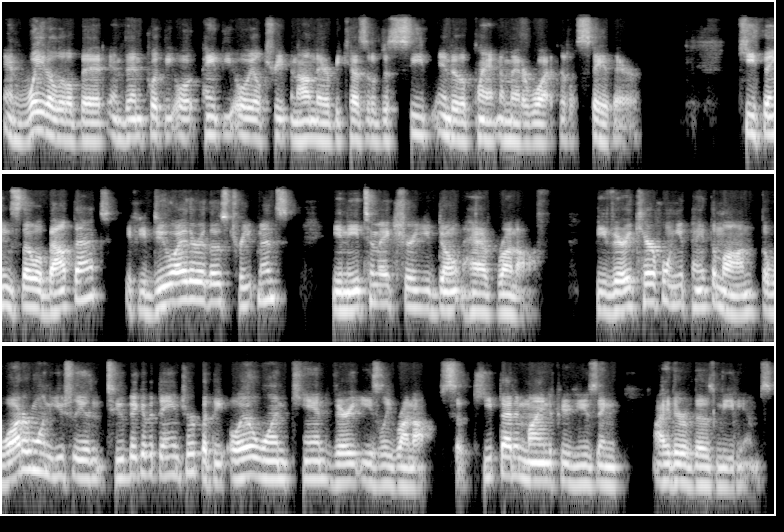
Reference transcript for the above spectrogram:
and wait a little bit and then put the oil, paint the oil treatment on there because it'll just seep into the plant no matter what, it'll stay there. Key things though about that, if you do either of those treatments, you need to make sure you don't have runoff. Be very careful when you paint them on. The water one usually isn't too big of a danger, but the oil one can very easily run off. So keep that in mind if you're using either of those mediums.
